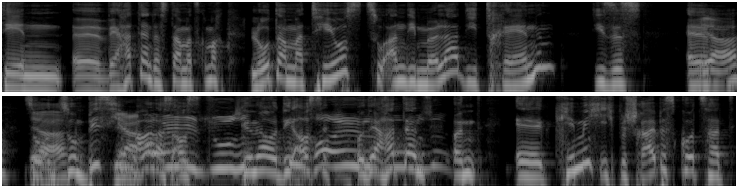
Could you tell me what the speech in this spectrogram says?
den, äh, wer hat denn das damals gemacht? Lothar Matthäus zu Andy Möller, die Tränen, dieses Ähm, Ja, so, ja. So ein bisschen Ja. war das aus. Genau, die aus. Und er hat dann. Und äh, Kimmich, ich beschreibe es kurz, hat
